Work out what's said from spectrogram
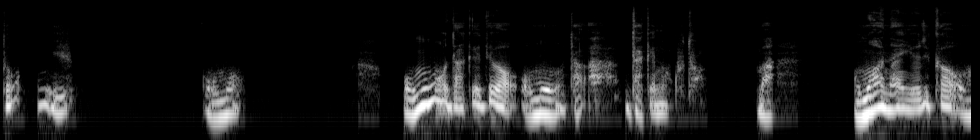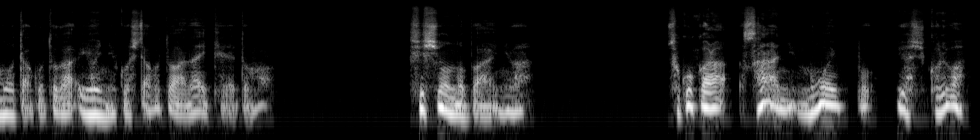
という思う。思うだけでは思うただけのこと。まあ思わないよりかは思うたことが良いに越したことはないけれども師匠の場合にはそこからさらにもう一歩よしこれは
